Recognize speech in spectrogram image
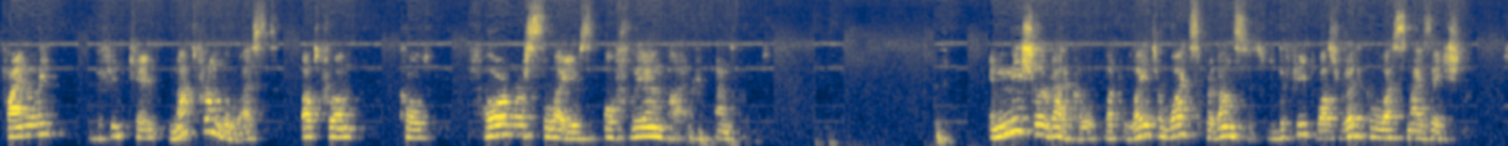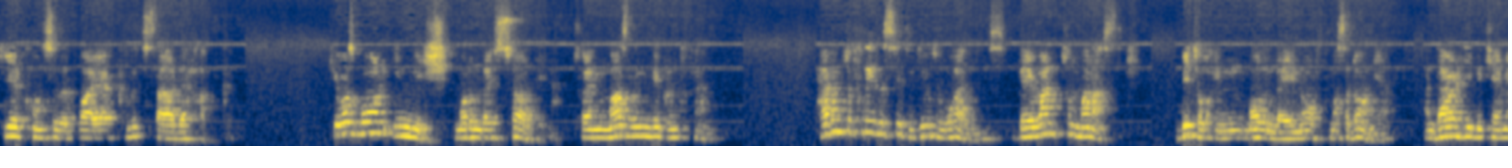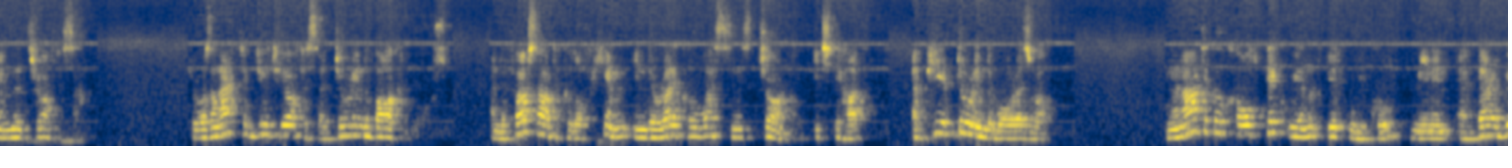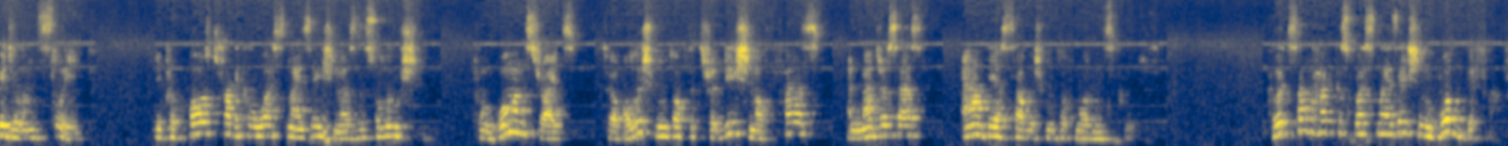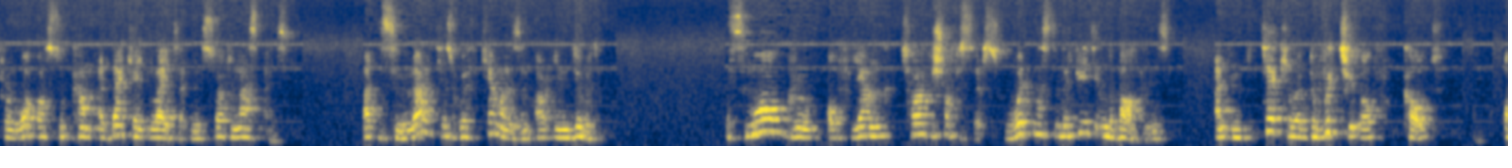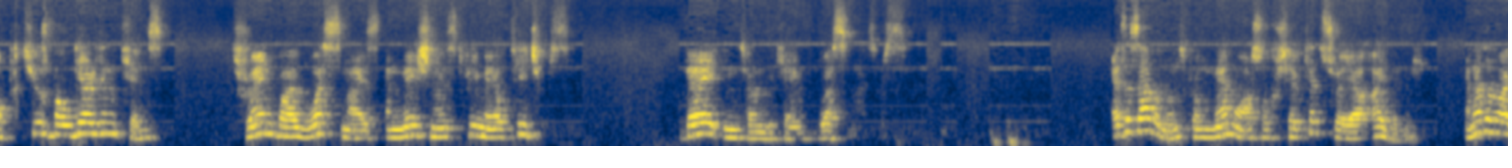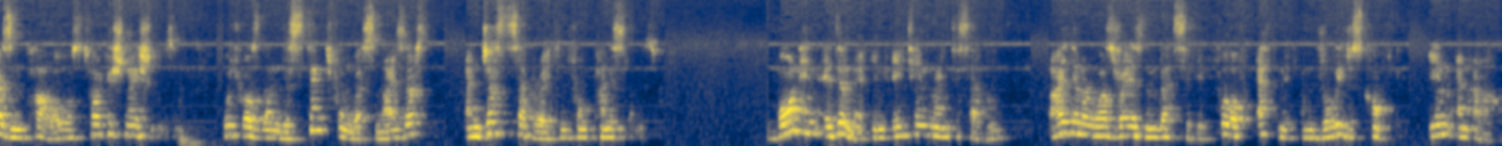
Finally, the defeat came not from the West, but from, quote, former slaves of the empire, end quote. Initially radical, but later widespread answer to the defeat was radical westernization, here considered via Kılıçzade Hakkı. He was born in Niš, modern-day Serbia, to a Muslim migrant family. Having to flee the city due to violence, they went to Manastir, Bitol in modern-day North Macedonia, and there he became a military officer. He was an active duty officer during the Balkan Wars, and the first article of him in the radical Westernist journal, İçtihat, appeared during the war as well. In an article called Pek Bir Uyku, meaning a very vigilant sleep, he proposed radical westernization as the solution, from women's rights to abolishment of the tradition of fez and madrasas and the establishment of modern schools. Kılıçzade Hakkı's westernization would differ from what was to come a decade later in certain aspects, but the similarities with Kemalism are indubitable. A small group of young Turkish officers witnessed the defeat in the Balkans, and in particular the victory of, quote, obtuse Bulgarian kids trained by westernized and nationalist female teachers. They, in turn, became westernizers. As is evident from memoirs of Şevket Süreyya Aydemir, another rising power was Turkish nationalism, which was then distinct from westernizers and just separating from pan-Islamism. Born in Edirne in 1897, Aydemir was raised in that city full of ethnic and religious conflict in and around.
